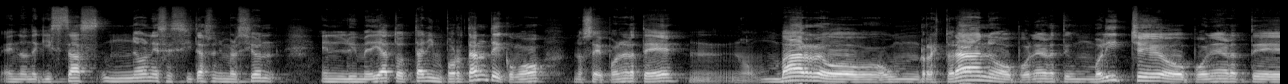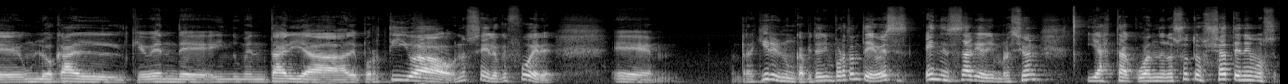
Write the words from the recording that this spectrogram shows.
en donde quizás no necesitas una inversión en lo inmediato tan importante como, no sé, ponerte mm, un bar o un restaurante o ponerte un boliche o ponerte un local que vende indumentaria deportiva o no sé, lo que fuere. Eh, requieren un capital importante y a veces es necesaria la inversión y hasta cuando nosotros ya tenemos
